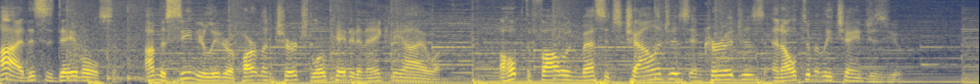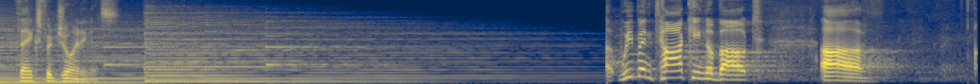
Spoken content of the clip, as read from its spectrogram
Hi, this is Dave Olson. I'm the senior leader of Heartland Church located in Ankeny, Iowa. I hope the following message challenges, encourages, and ultimately changes you. Thanks for joining us. We've been talking about uh,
